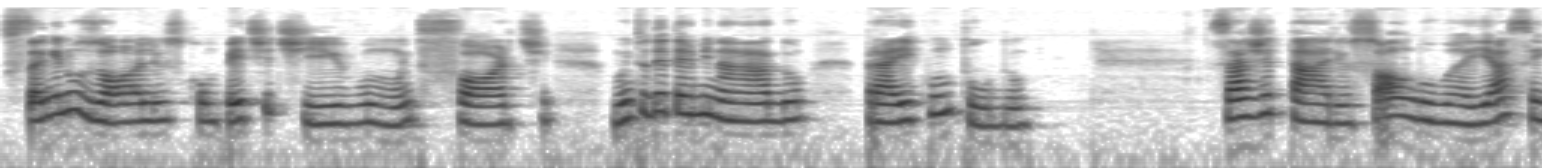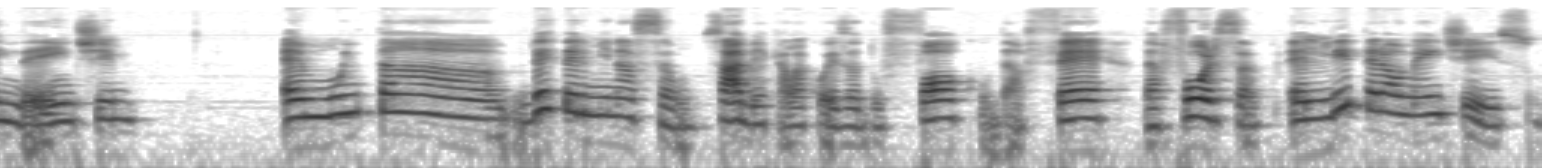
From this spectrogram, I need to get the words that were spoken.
sangue nos olhos, competitivo, muito forte, muito determinado para ir com tudo. Sagitário, Sol, Lua e Ascendente é muita determinação, sabe? Aquela coisa do foco, da fé, da força. É literalmente isso.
